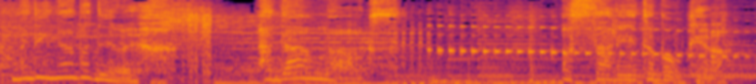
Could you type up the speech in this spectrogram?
מדינה בדרך. הדר מרקס. עושה לי את הבוקר.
